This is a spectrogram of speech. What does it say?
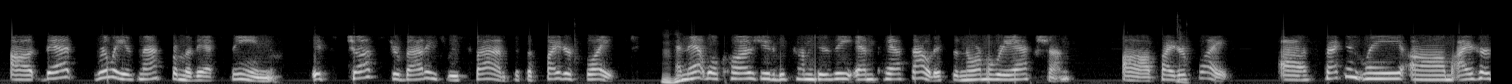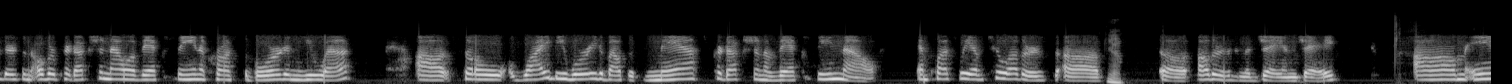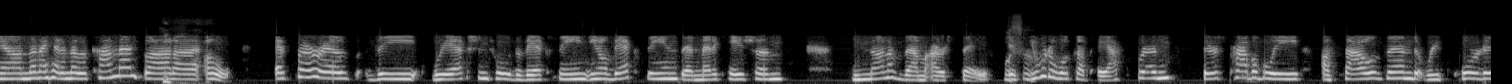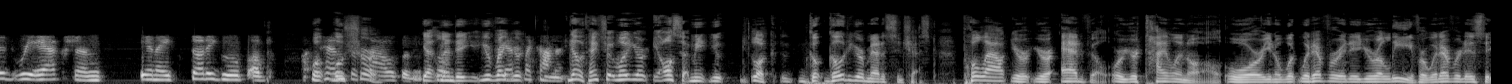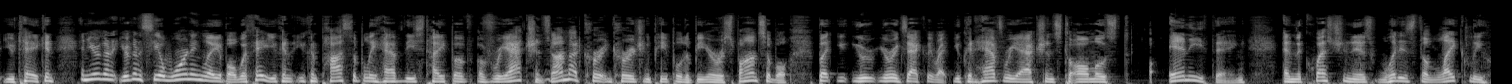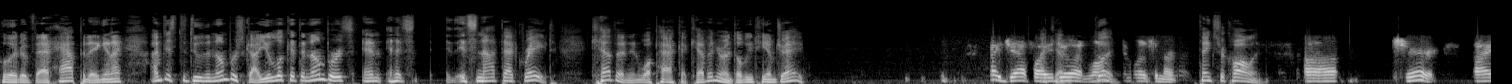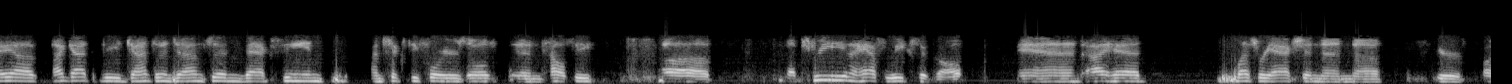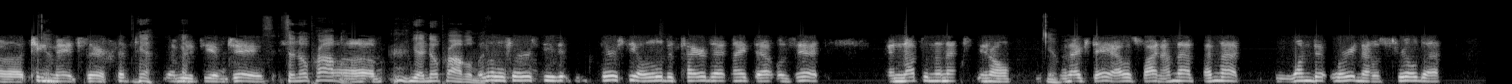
uh, that really is not from the vaccine. It's just your body's response. It's a fight or flight, mm-hmm. and that will cause you to become dizzy and pass out. It's a normal reaction uh, fight or flight. Uh, secondly, um, I heard there's an overproduction now of vaccine across the board in the U.S. Uh, so why be worried about this mass production of vaccine now? And plus, we have two others uh, yeah. uh, other than the J and J. Um, and then I had another comment, but uh, oh, as far as the reaction to the vaccine, you know, vaccines and medications none of them are safe. Well, if sure. you were to look up aspirin, there's probably a thousand reported reactions in a study group of well, well, sure. Yeah, so Linda, you're right. That's you're, my comment. No, thanks. For, well, you're also. I mean, you look. Go, go to your medicine chest. Pull out your, your Advil or your Tylenol or you know what, whatever it is, your Aleve or whatever it is that you take, and, and you're gonna you're gonna see a warning label with hey, you can you can possibly have these type of, of reactions. Now, I'm not cur- encouraging people to be irresponsible, but you, you're you're exactly right. You can have reactions to almost anything. And the question is, what is the likelihood of that happening? And I, I'm just to do the numbers guy. You look at the numbers, and, and it's it's not that great. Kevin in Waupaca. Kevin, you're on WTMJ. Hi, Jeff. How Hi, you Kevin. doing? Long Good. listener. Thanks for calling. Uh, sure. I uh, I got the Johnson and Johnson vaccine. I'm 64 years old and healthy. Uh, three and a half weeks ago, and I had less reaction than uh, your uh, teammates there at yeah. WTMJ. So no problem. Uh, yeah, no problem. A little thirsty, thirsty, a little bit tired that night. That was it, and nothing the next. You know, yeah. the next day I was fine. I'm not. I'm not one bit worried. And I was thrilled to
